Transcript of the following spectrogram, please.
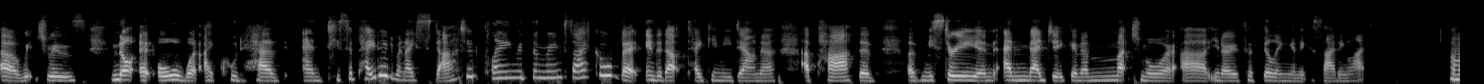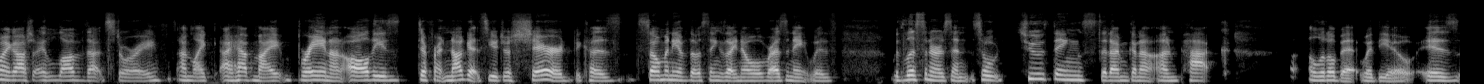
uh, which was not at all what I could have anticipated when I started playing with the moon cycle, but ended up taking me down a, a path of, of mystery and, and magic and a much more, uh, you know, fulfilling and exciting life. Oh my gosh, I love that story. I'm like, I have my brain on all these different nuggets you just shared because so many of those things I know will resonate with with listeners. And so, two things that I'm going to unpack a little bit with you is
